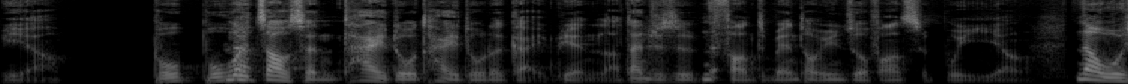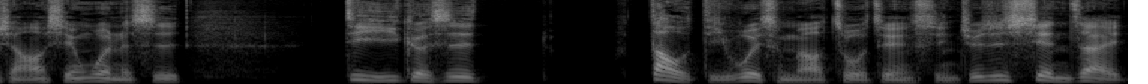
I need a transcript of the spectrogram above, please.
一样。不不会造成太多太多的改变了，但就是 fundamental 运作方式不一样。那我想要先问的是，第一个是到底为什么要做这件事情？就是现在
